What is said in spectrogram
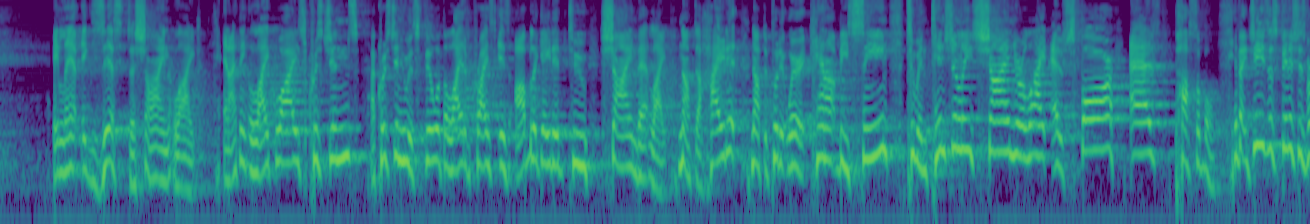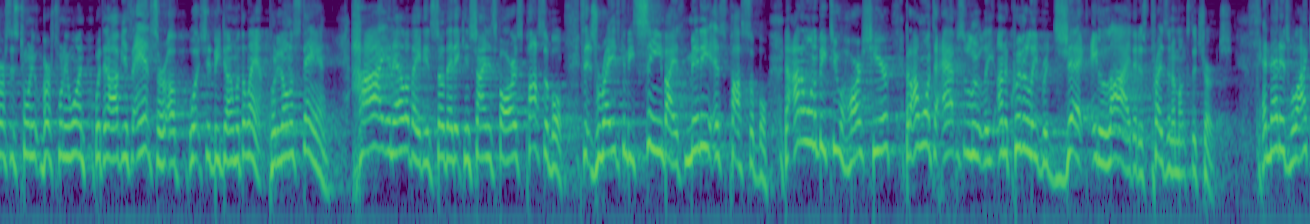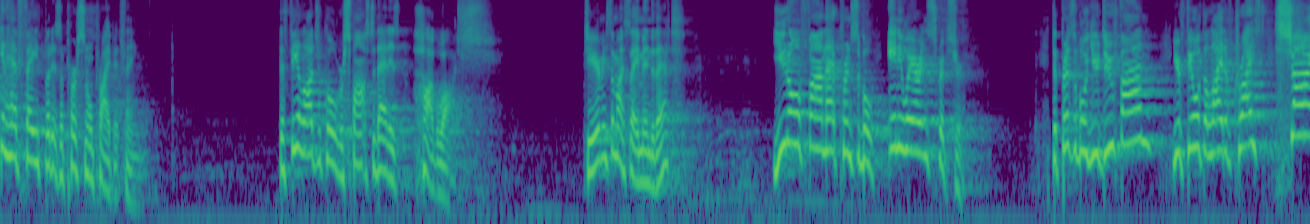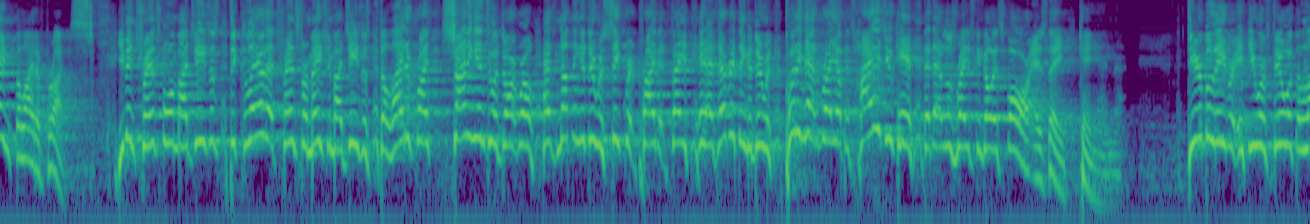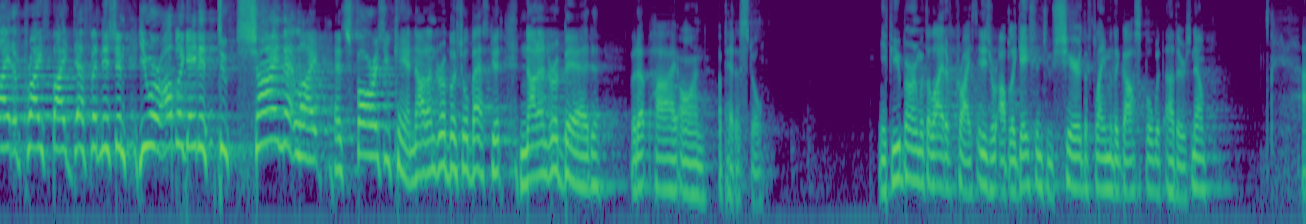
A lamp exists to shine light. And I think likewise, Christians, a Christian who is filled with the light of Christ is obligated to shine that light, not to hide it, not to put it where it cannot be seen, to intentionally shine your light as far as possible. In fact, Jesus finishes verses 20, verse 21 with an obvious answer of what should be done with the lamp. Put it on a stand, high and elevated so that it can shine as far as possible, so its rays can be seen by as many as possible. Now, I don't want to be too harsh here, but I want to absolutely, unequivocally reject a lie that is present amongst the church. And that is, well, I can have faith, but it's a personal, private thing. The theological response to that is hogwash. Do you hear me? Somebody say amen to that. You don't find that principle anywhere in Scripture. The principle you do find, you're filled with the light of Christ, shine the light of Christ. You've been transformed by Jesus. Declare that transformation by Jesus. The light of Christ shining into a dark world has nothing to do with secret, private faith. It has everything to do with putting that ray up as high as you can, that, that those rays can go as far as they can. Dear believer, if you are filled with the light of Christ, by definition, you are obligated to shine that light as far as you can, not under a bushel basket, not under a bed, but up high on a pedestal. If you burn with the light of Christ, it is your obligation to share the flame of the gospel with others. Now,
